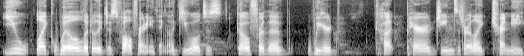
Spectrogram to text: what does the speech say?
you like will literally just fall for anything. Like you will just go for the weird cut pair of jeans that are like trendy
